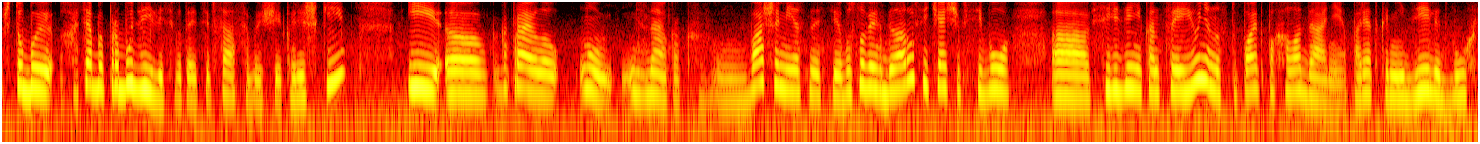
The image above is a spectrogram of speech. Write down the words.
чтобы хотя бы пробудились вот эти всасывающие корешки. И, э, как правило, ну, не знаю, как в вашей местности, в условиях Беларуси чаще всего э, в середине-конце июня наступает похолодание, порядка недели-двух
